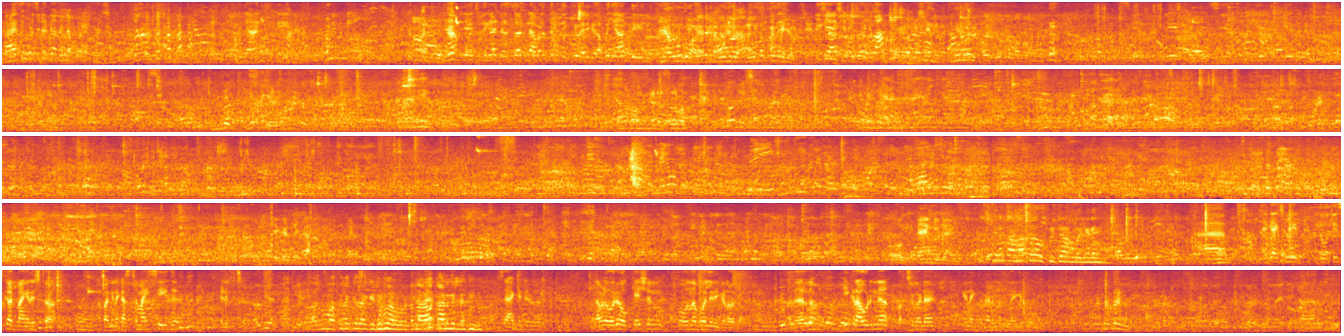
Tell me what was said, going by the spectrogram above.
പായസം കുടിച്ചിട്ടൊക്കെ നിന്നെ പോലെ ഞാൻ ഞാൻ വിചാരിച്ചു നിങ്ങൾ ഡെസേർട്ടിൽ അവിടെ തന്നെ നിൽക്കുമായിരിക്കും അപ്പൊ ഞാൻ തേഞ്ഞു ശരി ശരി. പോയിട്ട് വാ. Gracias. Thank you thank you സ്ഥിരം കാണാത്തൊരു ഔട്ട്ഫിറ്റ് ആണല്ലോ ഇങ്ങനെ. എനിക്ക് ആക്ച്വലി ധോത്തി സ്കേർട്ട് ഭയങ്കര ഇഷ്ടമാണ്. അപ്പൊ അങ്ങനെ കസ്റ്റമൈസ് ചെയ്ത് എടുപ്പിച്ചു. നാളെ കാണുന്നില്ല. ജാക്കറ്റ് നമ്മൾ ഓരോ ഒക്കേഷൻ പോകുന്ന പോലെ ഇരിക്കണമല്ലോ. അത് കാരണം ഈ ക്രൗഡിന് കുറച്ചും കൂടെ ഇങ്ങനെയൊക്കെ വരണം എന്ന് എനിക്ക് തോന്നി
